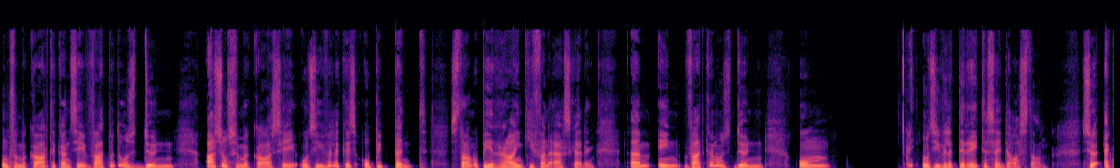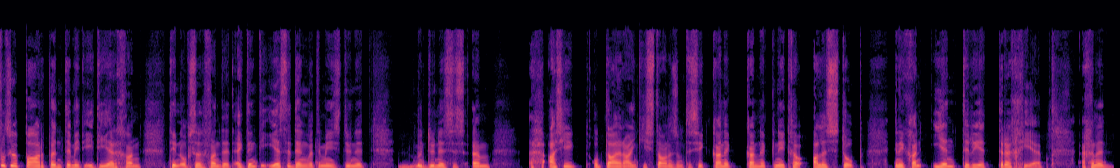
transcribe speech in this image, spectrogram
om vir mekaar te kan sê wat moet ons doen as ons vir mekaar sê ons huwelik is op die punt staan op die randjie van egskeiding. Um en wat kan ons doen om ons huwelik te red as hy daar staan. So ek wil so 'n paar punte met u deurgaan ten opsigte van dit. Ek dink die eerste ding wat 'n mens doen het moet doen is is um as jy op daai randjie staan is om te sê kan ek kan ek net gou alles stop en ek gaan een tree teruggee. Ek gaan 'n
